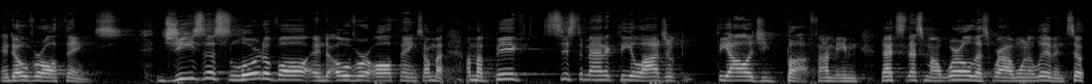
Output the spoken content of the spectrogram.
and over all things. Jesus, Lord of all and over all things. I'm a, I'm a big systematic theological theology buff. I mean, that's that's my world, that's where I want to live. And so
